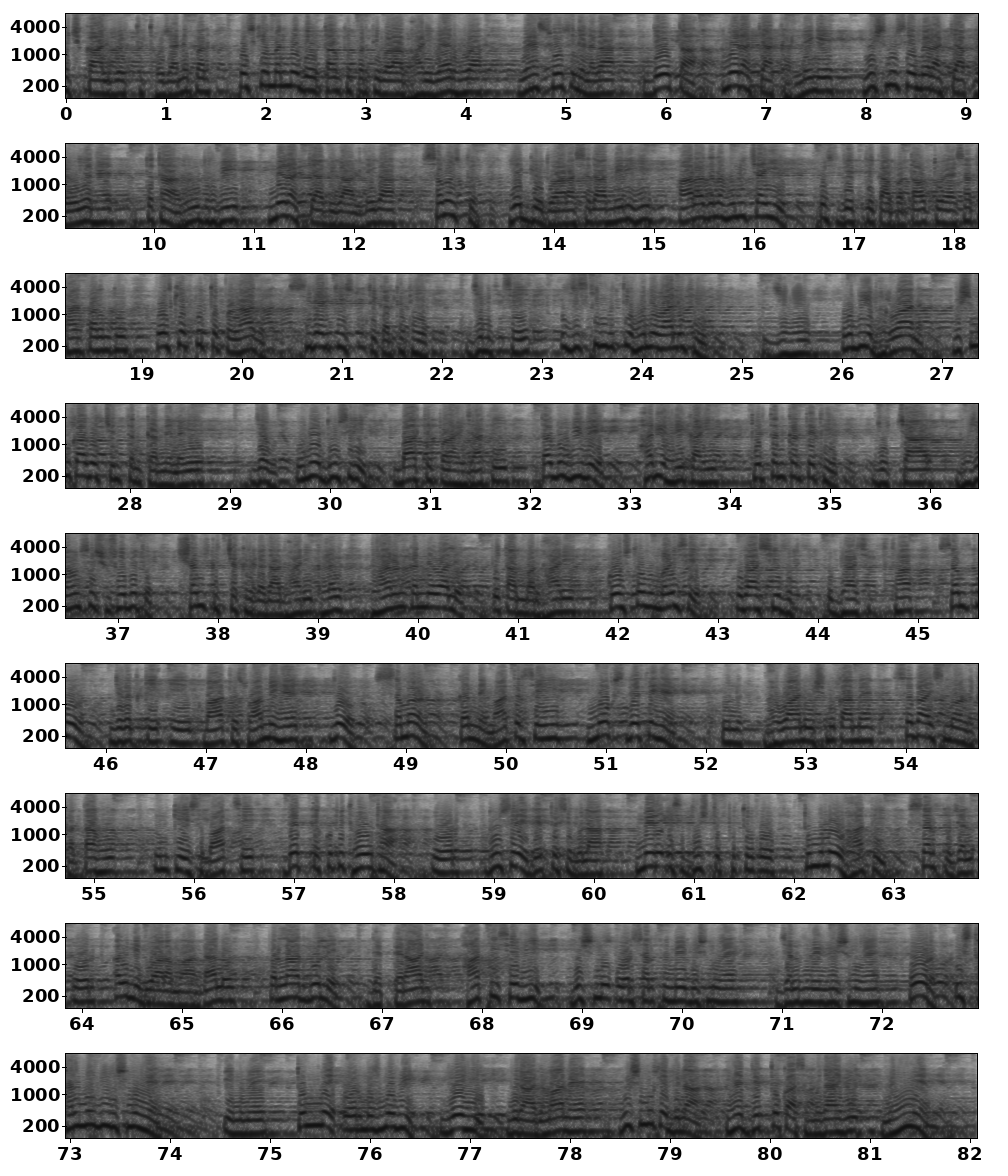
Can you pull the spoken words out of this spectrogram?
कुछ काल व्यतीत हो जाने पर उसके मन में देवताओं के प्रति बड़ा भारी वैर हुआ। वह सोचने लगा, देवता, मेरा क्या कर लेंगे? विष्णु से मेरा क्या प्रयोजन है? तथा रुद्र भी मेरा क्या बिगाड़ लेगा समस्त यज्ञों द्वारा सदा मेरी ही आराधना होनी चाहिए। उस देवते का बर्ताव तो ऐसा था, परंतु उसके पुत्र प्रहलाद सिर की स्तुति करते थे, जिनसे, जिसकी मृत्यु होने वाली थी। जिन्हें, उन्हीं भगवान विष्णु का भी चिंतन करने लगे। जब उन्हें दूसरी बातें पढ़ाई जाती, तब भी वे हरि हरि का ही कीर्तन करते थे, जो चार भुजाओं से सुशोभित शंख चक्र गदाधारी खड़ग धारण करने वाले पीतांबरधारी कौस्तुभ मणि से उदासीन उभ्यासित था संपूर्ण जगत के एक बात स्वामी है, जो समरण करने मात्र से ही मोक्ष देते हैं। उन भगवान विष्णु का मैं सदा स्मरण करता हूँ। उनकी इस बात से दैत्य कुपित हो उठा और दूसरे दैत्य से बोला, मेरे इस दुष्ट पुत्र को तुम लोग हाथी, सर्प, जल और अग्नि द्वारा मार डालो। प्रहलाद बोले, दैत्यराज, हाथी से भी विष्णु और सर्प में विष्णु है, जल में भी विष्णु है और स्थल में भी विष्णु है। इनमें तुम में और मुझमें भी वे ही विराजमान है। विष्णु के बिना यह दैत्यों का समुदाय भी नहीं है।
